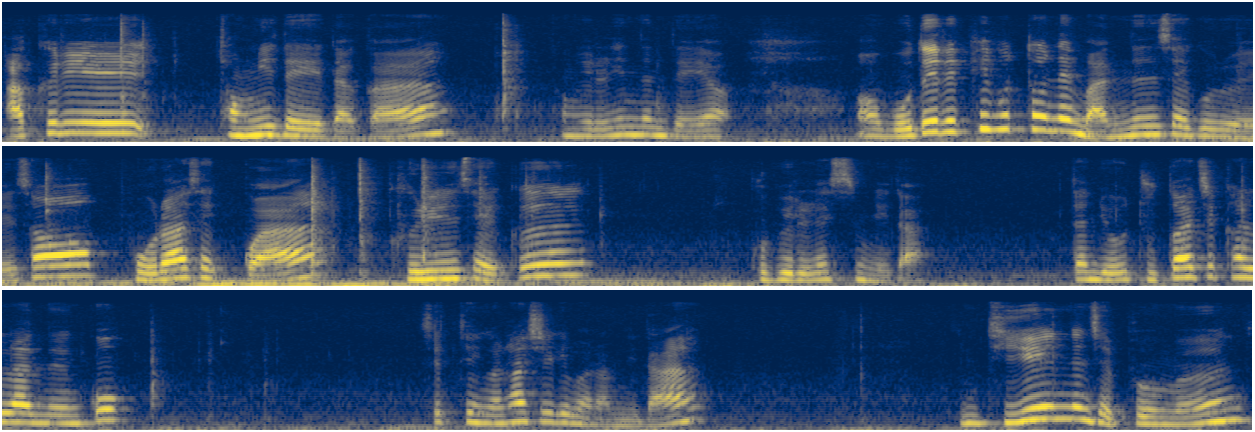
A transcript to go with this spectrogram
아크릴 정리대에다가 정리를 했는데요. 어, 모델의 피부톤에 맞는 색으로 해서 보라색과 그린색을 구비를 했습니다. 일단 이 두 가지 컬러는 꼭 세팅을 하시기 바랍니다. 뒤에 있는 제품은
